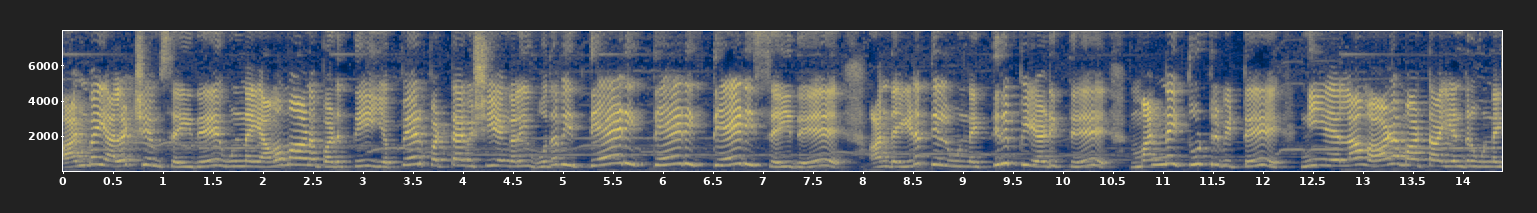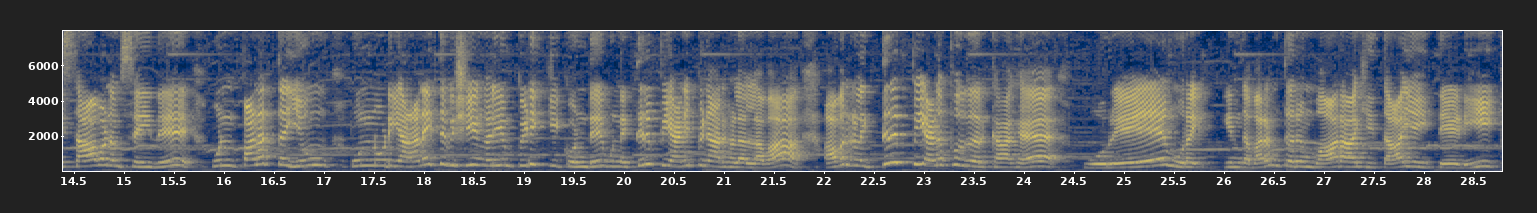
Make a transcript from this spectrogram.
அன்பை அலட்சியம் செய்து உன்னை அவமானப்படுத்தி எப்பேற்பட்ட விஷயங்களை உதவி தேடி தேடி தேடி செய்து அந்த இடத்தில் உன்னை திருப்பி அடித்து மண்ணை தூற்றுவிட்டு நீ எல்லாம் வாழமாட்டாய் என்று உன்னை சாவனம் செய்து உன் பணத்தையும் உன்னுடைய அனைத்து விஷயங்களையும் பிடுக்கி கொண்டு உன்னை திருப்பி அனுப்பினார்கள் அல்லவா? அவர்களை திருப்பி அனுப்புவதற்காக ஒரே முறை இந்த வரம் தரும் வாராகி தாயை தேடி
